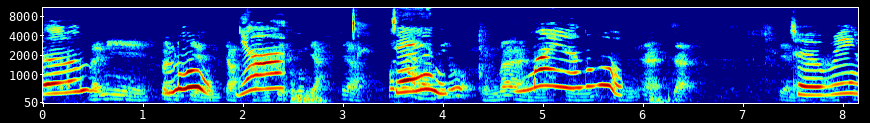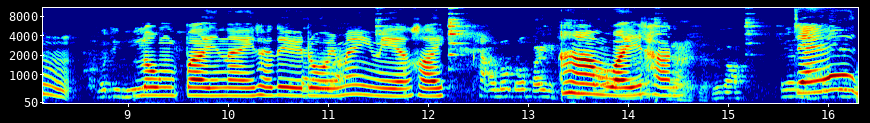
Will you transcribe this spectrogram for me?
ออลูกจากย่าเจน ไม่นะลูก เธอวิ่ง ลงไปในทะเลโดยไม่มีใคร ห้ามไว้ทันใช่ใช่เจน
